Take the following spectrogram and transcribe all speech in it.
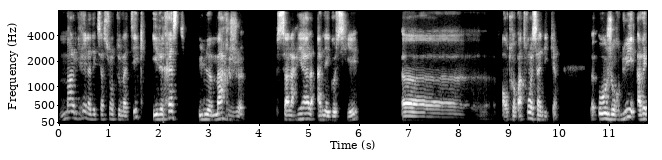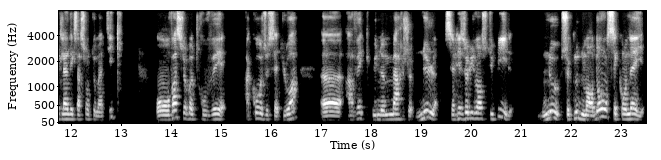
malgré l'indexation automatique, il reste une marge salariale à négocier euh, entre patrons et syndicats. Aujourd'hui, avec l'indexation automatique, on va se retrouver, à cause de cette loi, euh, avec une marge nulle. C'est résolument stupide nous, ce que nous demandons, c'est qu'on ait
